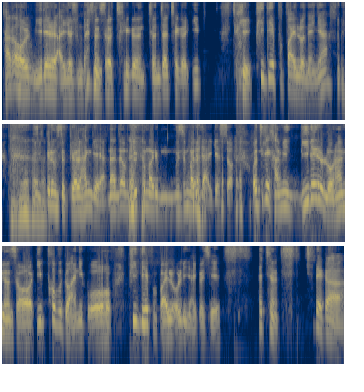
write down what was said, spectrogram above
다가올 미래를 알려준다면서 책은 전자책을 이 저기 PDF 파일로 내냐? 그러면서 별 한 개야. 난너그 말이 무슨 말인지 알겠어. 어떻게 감히 미래를 논하면서 EPUB도 아니고 PDF 파일로 올리냐 이거지. 하여튼 시대가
